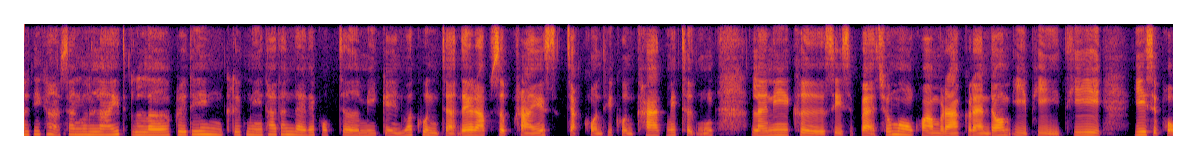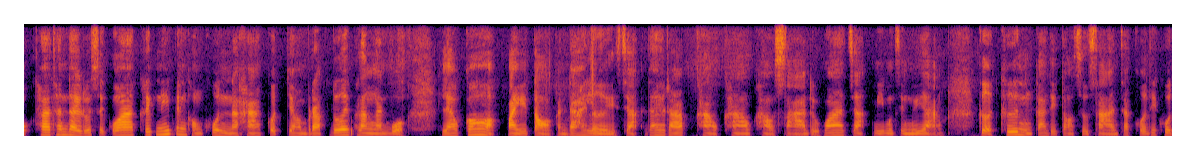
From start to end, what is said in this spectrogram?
วัสดีค่ะ Sun Moonlight Love Reading คลิปนี้ถ้าท่านใดได้พบเจอมีเกณฑ์ว่าคุณจะได้รับเซอร์ไพรส์จากคนที่คุณคาดไม่ถึง และนี่คือ 48 ชั่วโมงความรัก Random EP ที่ 26 ถ้าท่านใดรู้สึกว่าคลิปนี้เป็นของคุณนะคะ กดยอมรับด้วยพลังงานบวก แล้วก็ไปต่อกันได้เลย จะได้รับข่าวข่าวข่าวสาร หรือว่าจะมีบางสิ่งบางอย่าง เกิดขึ้นการติดต่อสื่อสารจากคนที่คุณ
